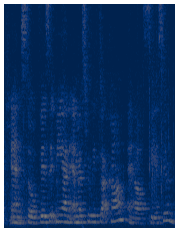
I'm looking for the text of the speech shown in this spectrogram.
Absolutely. And so visit me on msrelief.com, and I'll see you soon.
